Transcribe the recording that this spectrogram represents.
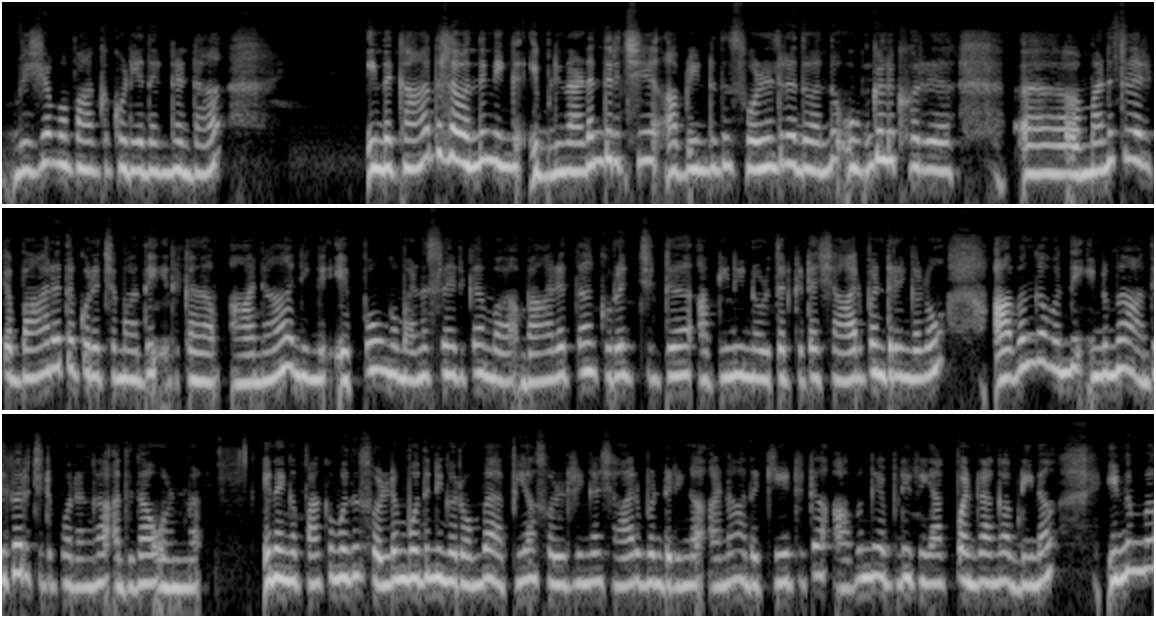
விஷயமாக பார்க்கக்கூடியது என்னென்னா இந்த காதில் வந்து நீங்கள் இப்படி நடந்துருச்சு அப்படின்றது சொல்கிறது வந்து உங்களுக்கு ஒரு மனசில் இருக்க பாரத்தை குறைச்ச மாதிரி இருக்கலாம். ஆனால் நீங்கள் எப்போ உங்கள் மனசில் இருக்க பா பாரத்த குறைச்சிட்டு அப்படின்னு இன்னொருத்தர்கிட்ட ஷேர் பண்ணுறீங்களோ அவங்க வந்து இன்னுமே அதிகரிச்சுட்டு போகிறாங்க அதுதான் உண்மை ஏன்னா இங்கே பார்க்கும்போது சொல்லும்போது நீங்கள் ரொம்ப ஹாப்பியாக சொல்கிறீங்க ஷேர் பண்ணுறீங்க ஆனால் அதை கேட்டுட்டு அவங்க எப்படி ரியாக்ட் பண்ணுறாங்க அப்படின்னா, இன்னுமே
